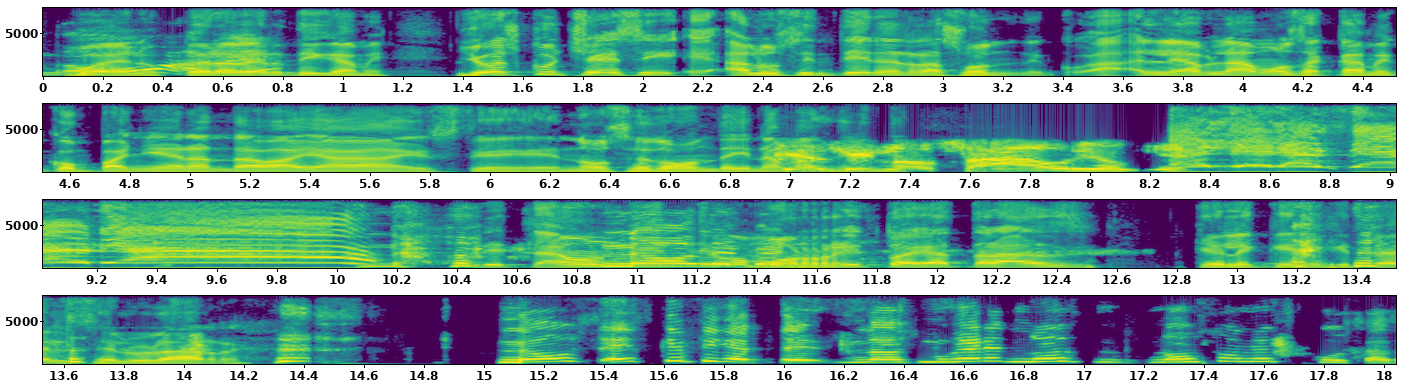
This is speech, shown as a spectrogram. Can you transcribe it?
No, bueno, pero a ver. dígame. Yo escuché, sí, eh, Alucin tiene razón. Ah, Le hablamos acá a mi compañera, andaba ya, este, no sé dónde, y nada Que más el grita- dinosaurio, que... gritaba un No, mendigo morrito allá atrás que le quería quitar el celular. No, es que fíjate, las mujeres no, no son excusas,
